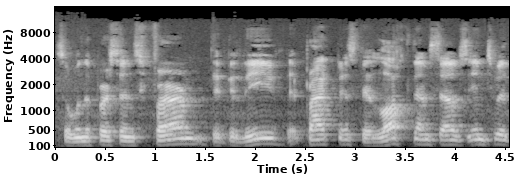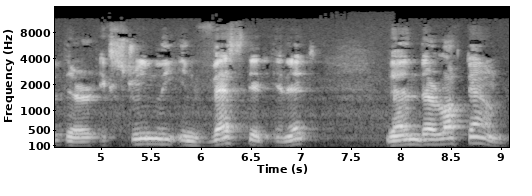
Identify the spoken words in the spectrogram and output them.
So when the person's firm, they believe, they practice, they lock themselves into it, they're extremely invested in it, then they're locked down.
